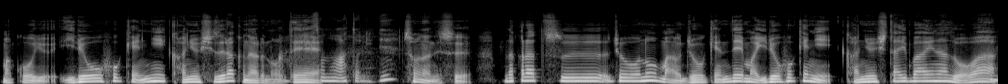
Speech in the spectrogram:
まあ、こういう医療保険に加入しづらくなるのでそ、の後にね。そうなんです。だから通常のまあ条件で、まあ、医療保険に加入したい場合などは、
